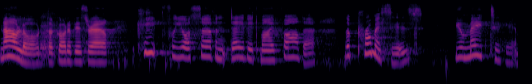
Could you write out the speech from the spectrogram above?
Now, Lord, the God of Israel, keep for your servant David, my father, the promises you made to him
